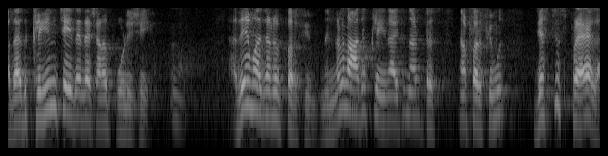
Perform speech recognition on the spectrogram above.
അതായത് ക്ലീൻ ചെയ്തതിന്റെ ശേഷമാണ് പോളിഷ് ചെയ്യുക. അതേമാതിരിയാണ് പെർഫ്യൂം നിങ്ങൾ ആദ്യം ക്ലീൻ ആയിട്ട് ഞാൻ ഡ്രസ് ഞാൻ പെർഫ്യൂം ജസ്റ്റ് സ്പ്രേ അല്ല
